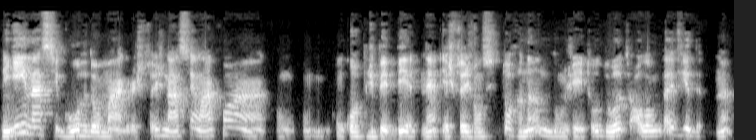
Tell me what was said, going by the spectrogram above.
ninguém nasce gordo ou magro, as pessoas nascem lá com, a, com, com, com, corpo de bebê, né? E as pessoas vão se tornando de um jeito ou do outro ao longo da vida, né?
